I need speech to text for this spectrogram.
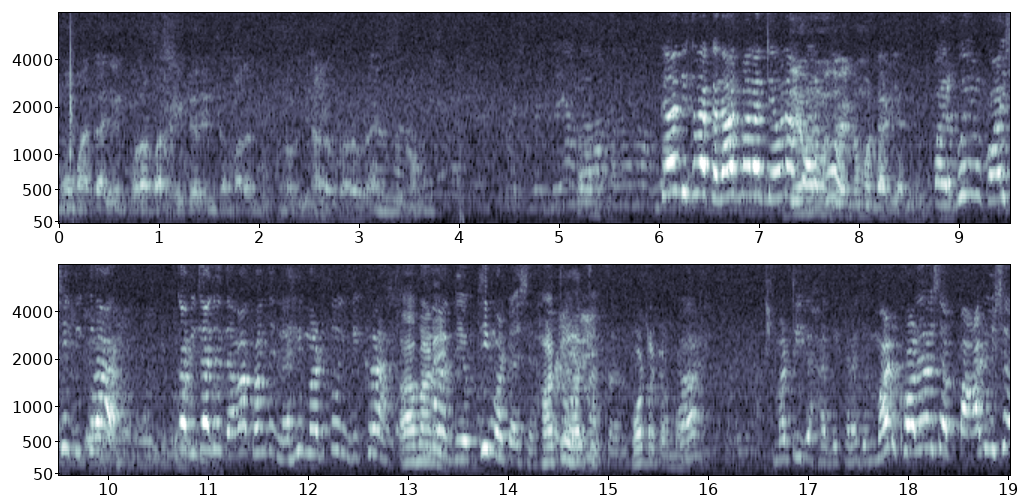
હું માતાજી ખોળા પાકડી કરીને તમારા દુઃખનો વિહારો કરો. ત્યાં દીકરા કદાચ મારા દેવના પ્રભુ એમ કહે છે દીકરા કે બીજા જે દવાખાને નહીં મળતું ને દીકરા મારા. દેવથી મટે છે. સાચું સાચું સો ટકા મળે મટી જા દીકરા જો. મઢ ખોળ્યો છે પાડ્યું છે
